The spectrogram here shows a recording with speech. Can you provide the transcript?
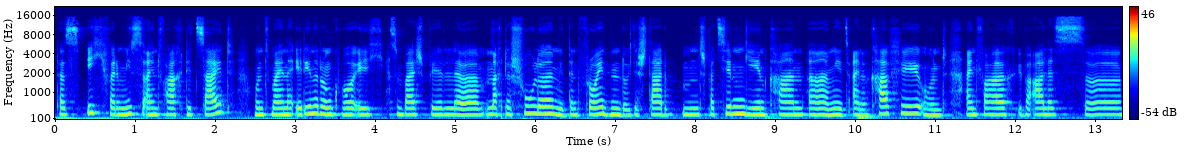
dass ich vermisse einfach die Zeit und meine Erinnerung, wo ich zum Beispiel äh, nach der Schule mit den Freunden durch die Stadt hm, spazieren gehen kann, äh, mit einem Kaffee und einfach über alles äh,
